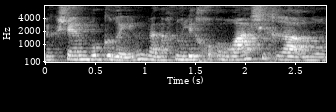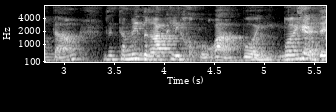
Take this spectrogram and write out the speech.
וכשהם בוגרים, ואנחנו לכאורה שחררנו אותם, זה תמיד רק לכאורה, בואי, בואי כן. נדע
